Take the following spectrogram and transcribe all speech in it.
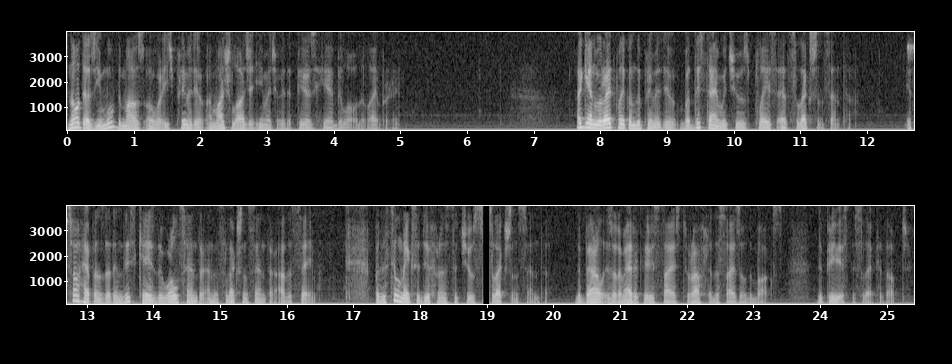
Note as you move the mouse over each primitive, a much larger image of it appears here below the library. Again, we right-click on the primitive, but this time we choose Place at Selection Center. It so happens that in this case the World Center and the Selection Center are the same, but it still makes a difference to choose Selection Center the barrel is automatically resized to roughly the size of the box, the previously selected object.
